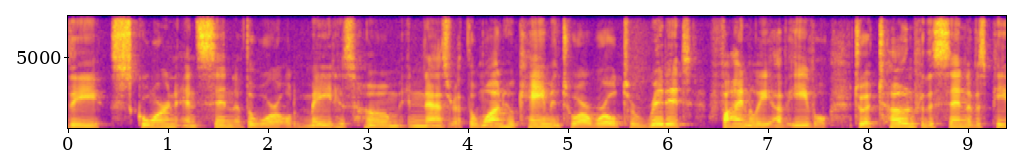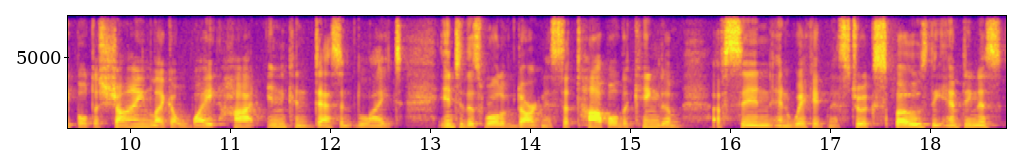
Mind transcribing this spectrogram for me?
the scorn and sin of the world made his home in Nazareth. The one who came into our world to rid it finally of evil, to atone for the sin of his people, to shine like a white hot incandescent light into this world of darkness, to topple the kingdom of sin and wickedness, to expose the emptiness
